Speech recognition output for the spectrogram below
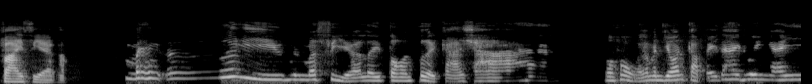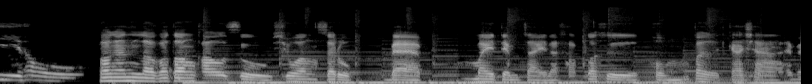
ไฟล์เสียครับ แม่งเอ้ ย มันมาเสียอะไรตอนเปิดกาชา โอ้โห แล้วมันย้อนกลับไปได้ด้วยไงโธ่เพราะงั้นเราก็ต้องเข้าสู่ช่วงสรุปแบบไม่เต็มใจนะครับ ก็คือผมเปิดกาชาใช่ไหม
